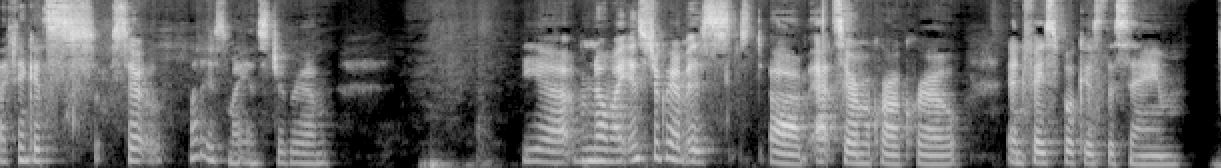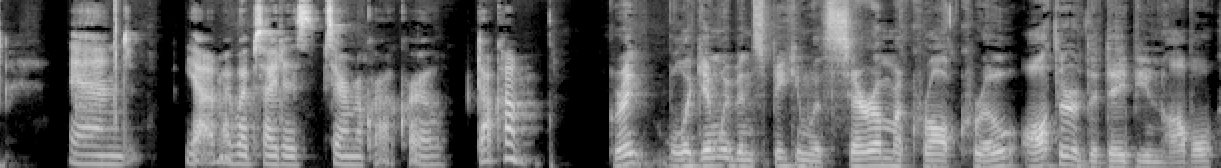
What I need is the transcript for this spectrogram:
I think it's, so what is my Instagram? Yeah, no, my Instagram is um, at Sarah McCraw Crow, and Facebook is the same. And yeah, my website is sarahmccrawcrow.com. Great. Well, again, we've been speaking with Sarah McCraw Crow, author of the debut novel,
